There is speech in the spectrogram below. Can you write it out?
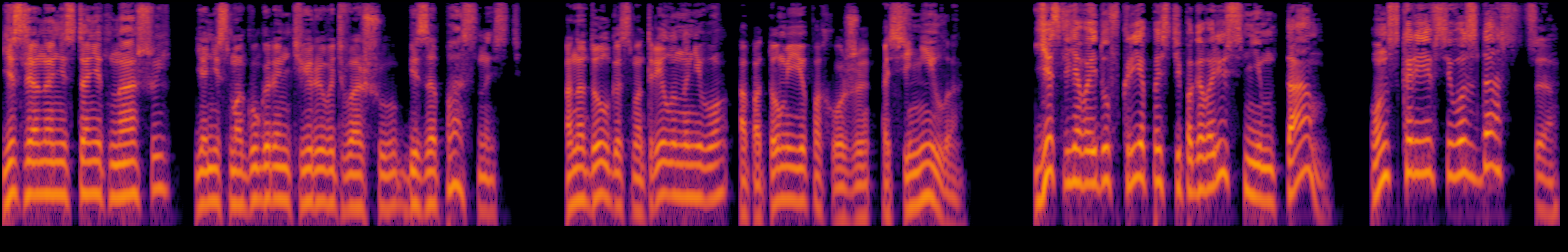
Если она не станет нашей, я не смогу гарантировать вашу безопасность. Она долго смотрела на него, а потом ее, похоже, осенило. Если я войду в крепость и поговорю с ним там, он, скорее всего, сдастся.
